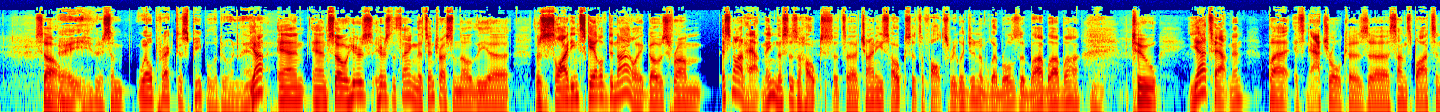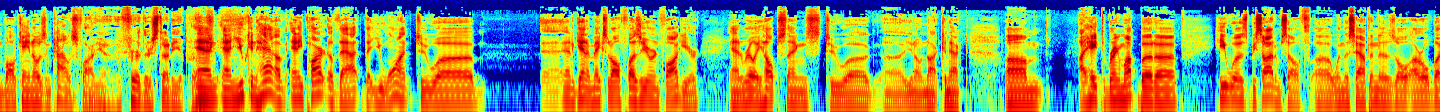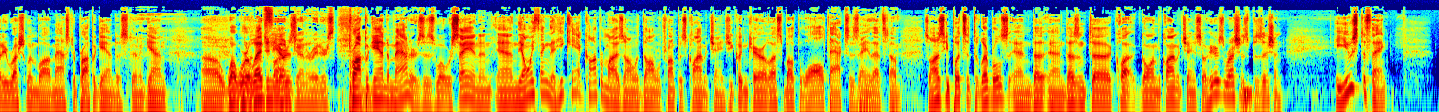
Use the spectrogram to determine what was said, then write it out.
So hey, there's some well practiced people doing that. yeah, and and so here's here's the thing that's interesting though. The uh, there's a sliding scale of denial. It goes from it's not happening. This is a hoax. It's a Chinese hoax. It's a false religion of liberals. Blah blah blah. To yeah, it's happening, but it's natural because uh, sunspots and volcanoes and cows fart. Yeah, the further study approach. And and you can have any part of that that you want to. Uh, and again, it makes it all fuzzier and foggier, and really helps things to uh, uh, you know not connect. Um, I hate to bring him up, but uh, he was beside himself uh, when this happened. As our old buddy Rush Limbaugh, master propagandist, and again. Uh, what we're One of the alleging here is generators. propaganda matters is what we're saying. And and the only thing that he can't compromise on with Donald Trump is climate change. He couldn't care less about the wall taxes any of that stuff. As long as he puts it to liberals and and doesn't uh, cl- go on the climate change. So here's Rush's position. He used to think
